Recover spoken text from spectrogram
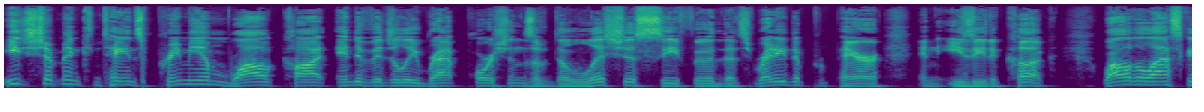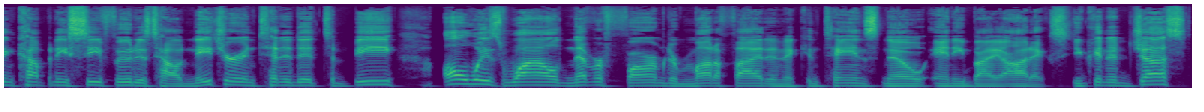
Each shipment contains premium wild caught, individually wrapped portions of delicious seafood that's ready to prepare and easy to cook. Wild Alaskan Company seafood is how nature intended it to be always wild, never farmed or modified, and it contains no antibiotics. You can adjust,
